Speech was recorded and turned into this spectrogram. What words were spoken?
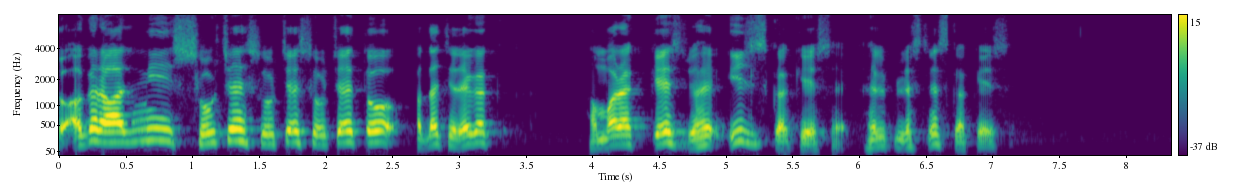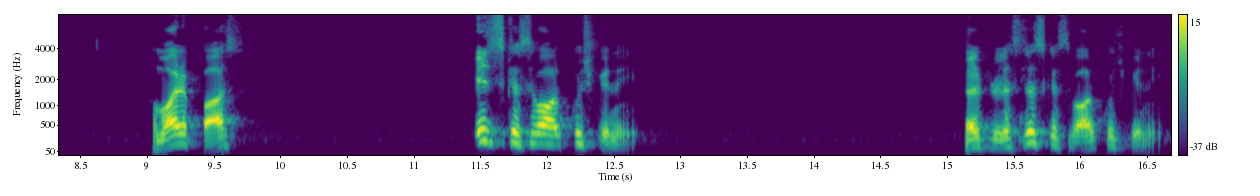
تو اگر آدمی سوچے سوچے سوچے تو پتہ چلے گا ہمارا کیس جو ہے ایز کا کیس ہے ہیلپ لیسنیس کا کیس ہے۔ ہمارے پاس عز کے سوا اور کچھ بھی نہیں۔ ہیلپ لیسنیس کے سوا اور کچھ بھی نہیں۔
